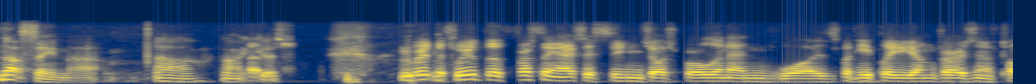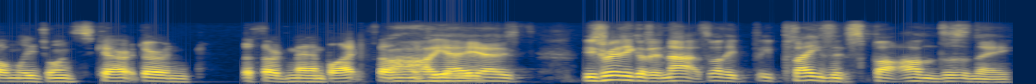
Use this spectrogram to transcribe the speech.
Not seen that. Oh, right, Uh, good. It's weird. The first thing I actually seen Josh Brolin in was when he played a young version of Tommy Lee Jones' character in the third Men in Black film. Oh yeah, weird. yeah. He's, he's really good in that as well. He he plays it spot on, doesn't he?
